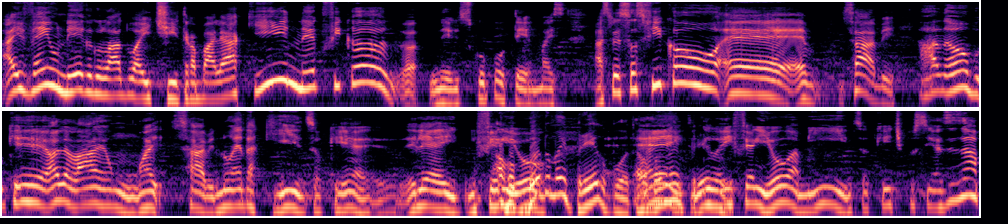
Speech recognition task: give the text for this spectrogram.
Aí vem um negro lá do Haiti trabalhar aqui e negro fica. ah, Negro, desculpa o termo, mas as pessoas ficam. É, é, sabe? Ah, não, porque olha lá, é um. Sabe? Não é daqui, não sei o que. Ele é Tá inferior. roubando meu emprego, pô. Tá roubando É, meu emprego. É inferior a mim, não sei o que, tipo assim, às vezes é uma, é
